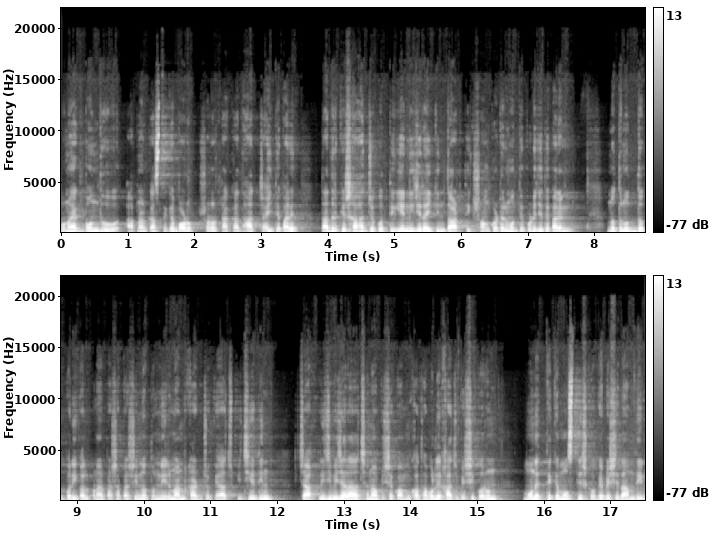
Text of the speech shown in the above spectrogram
কোনো এক বন্ধু আপনার কাছ থেকে বড় সড়ো টাকা ধার চাইতে পারে। তাদেরকে সাহায্য করতে গিয়ে নিজেরাই কিন্তু আর্থিক সংকটের মধ্যে পড়ে যেতে পারেন। নতুন উদ্যোগ পরিকল্পনার পাশাপাশি নতুন নির্মাণ কার্যকে আজ পিছিয়ে দিন। চাকরিজীবী যারা আছেন, অফিসে কম কথা বলে কাজ বেশি করুন। মনের থেকে মস্তিষ্ককে বেশি দাম দিন।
